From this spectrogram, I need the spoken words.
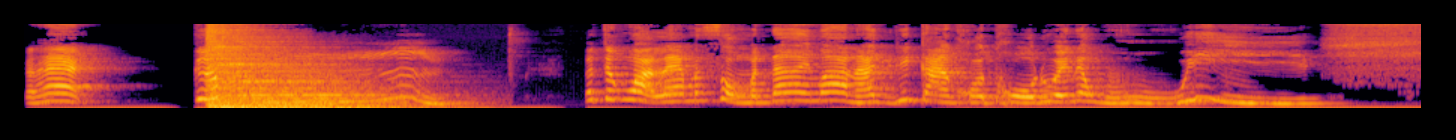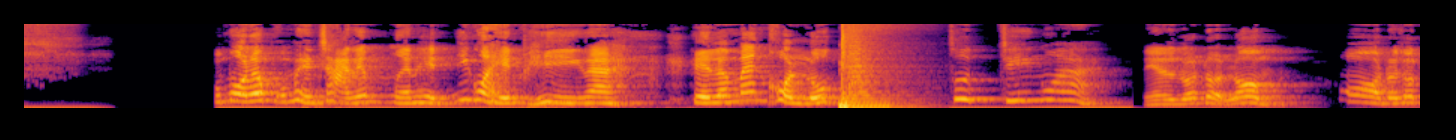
กระแทกกึ๊บแล้วจังหวะแรงมันส่งมันได้มากนะ อยู่ที่การคอนโทรด้วยเนี่ยโอ้โหยผมบอกแล้วผมเห็นฉากเนี้ยเหมือนเห็นยิ่งกว่าเห็นผีอีกนะ เห็นแล้วแม่งขนลุก สุดจริงว่ะเนี่ยรถโดดล่ม อ๋อโดดชน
